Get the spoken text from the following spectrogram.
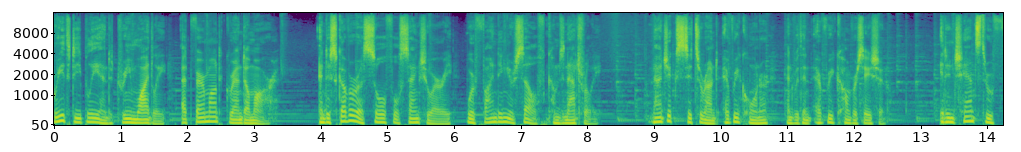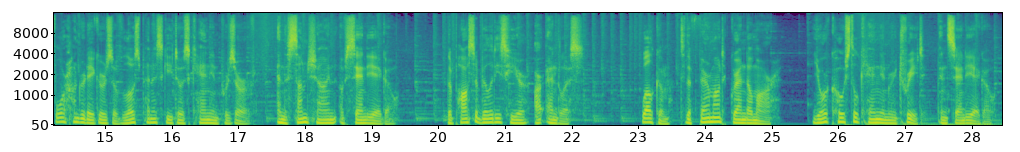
Breathe deeply and dream widely at Fairmont Grand Del Mar and discover a soulful sanctuary where finding yourself comes naturally. Magic sits around every corner and within every conversation. It enchants through 400 acres of Los Penasquitos Canyon Preserve and the sunshine of San Diego. The possibilities here are endless. Welcome to the Fairmont Grand Del Mar, your coastal canyon retreat in San Diego.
